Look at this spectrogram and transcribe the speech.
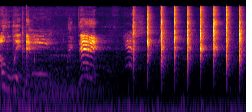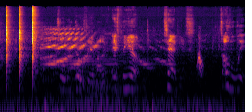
It's over with. We did it! Yes! That's what we do here, SPM, champions. It's over with.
